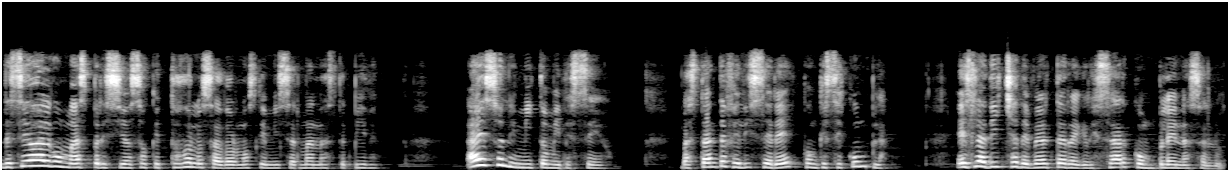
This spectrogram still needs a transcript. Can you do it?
Deseo algo más precioso que todos los adornos que mis hermanas te piden. A eso limito mi deseo. Bastante feliz seré con que se cumpla. Es la dicha de verte regresar con plena salud.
